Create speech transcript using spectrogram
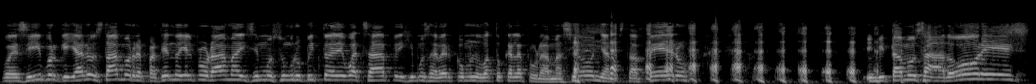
Pues sí, porque ya nos estábamos repartiendo ahí el programa, hicimos un grupito de WhatsApp y dijimos a ver cómo nos va a tocar la programación, ya no está Pedro. Invitamos a Adores,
